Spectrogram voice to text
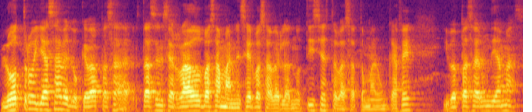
Lo otro ya sabes lo que va a pasar. Estás encerrado, vas a amanecer, vas a ver las noticias, te vas a tomar un café y va a pasar un día más.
